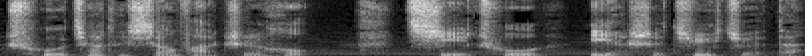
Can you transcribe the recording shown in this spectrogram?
出家的想法之后，起初也是拒绝的。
